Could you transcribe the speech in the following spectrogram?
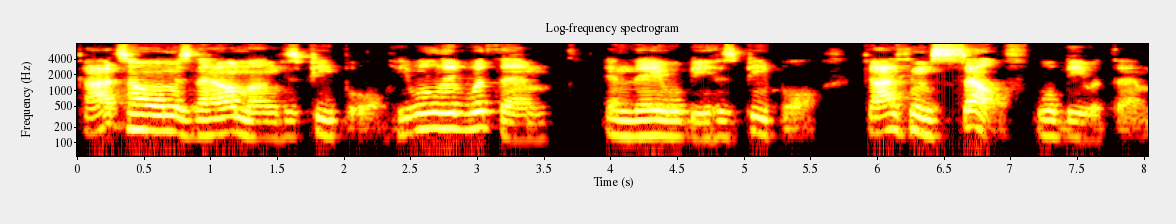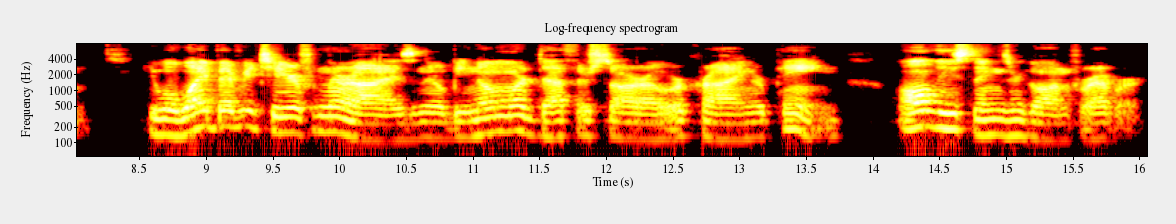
God's home is now among his people. He will live with them, and they will be his people. God himself will be with them. He will wipe every tear from their eyes, and there will be no more death or sorrow or crying or pain. All these things are gone forever.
